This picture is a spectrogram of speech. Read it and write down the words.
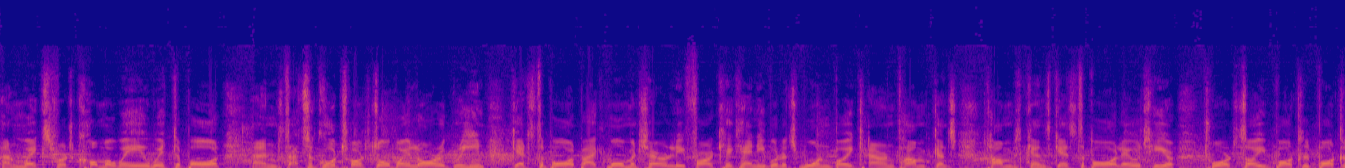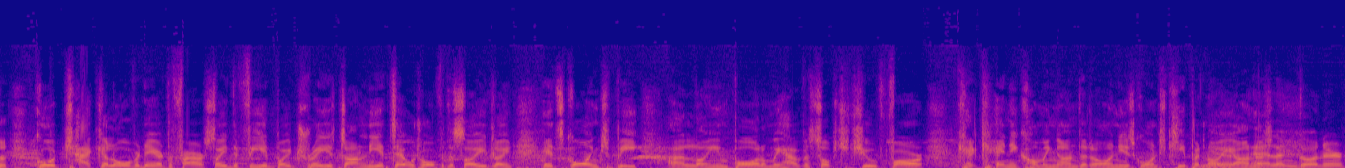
and Wexford come away with the ball. And that's a good touch though by Laura Green. Gets the ball back momentarily for Kilkenny, but it's won by Karen Tompkins. Tompkins gets the ball out here towards side Buttle. Buttle, good tackle over there the far side of the field by Trace Donnelly. It's out over the sideline. It's going to be a line ball, and we have a substitute for Kilkenny coming on that Anya is going to keep an eye Yeah, on it. Ellen Gunner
